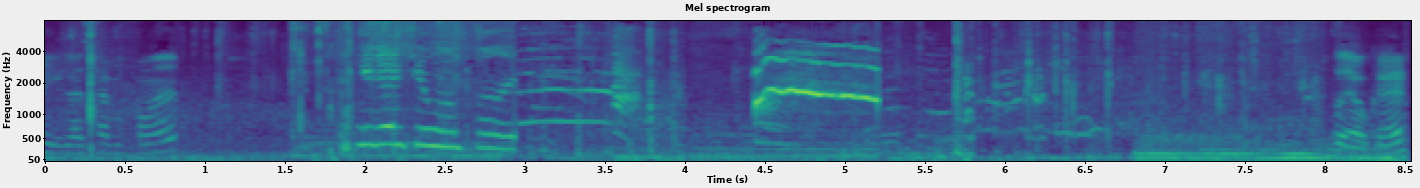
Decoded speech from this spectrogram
you guys having fun? You guys you want to pull it? Play okay?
